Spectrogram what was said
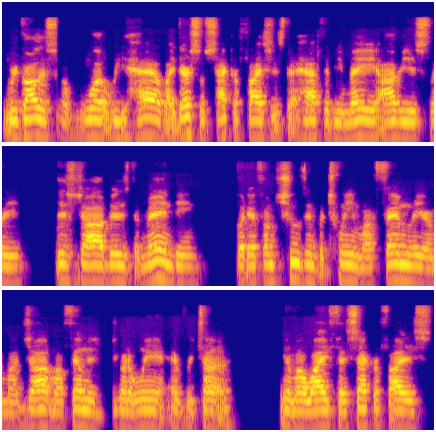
regardless of what we have, like there's some sacrifices that have to be made. Obviously, this job is demanding, but if I'm choosing between my family or my job, my family is going to win every time. You know, my wife has sacrificed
